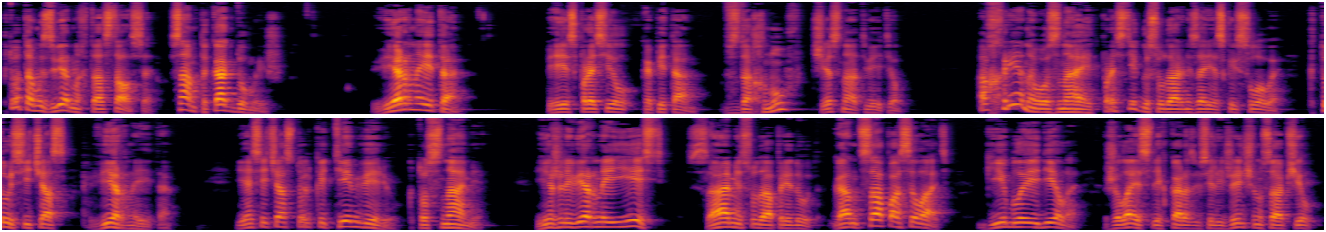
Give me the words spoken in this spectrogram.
«Кто там из верных-то остался? Сам-то как думаешь?» «Верные-то?» – переспросил капитан. Вздохнув, честно ответил. А хрен его знает, прости, государь, за резкое слово, кто сейчас верный-то. Я сейчас только тем верю, кто с нами. Ежели верные есть, сами сюда придут. Гонца посылать. Гиблое дело. Желая слегка развеселить женщину, сообщил.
